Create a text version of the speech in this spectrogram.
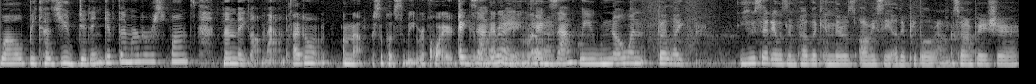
well because you didn't give them a response then they got mad I don't. I'm not supposed to be required to exactly give them anything. though. exactly no one But like you said it was in public and there was obviously other people around. So I'm pretty sure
